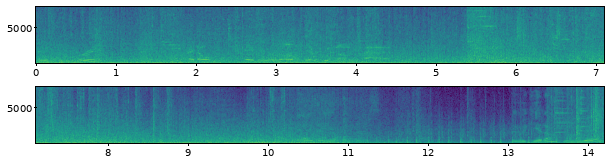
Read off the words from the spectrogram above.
There's the turret. I don't ever love their big on time. Yeah, the helicopters. Did we get them? Did we win?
